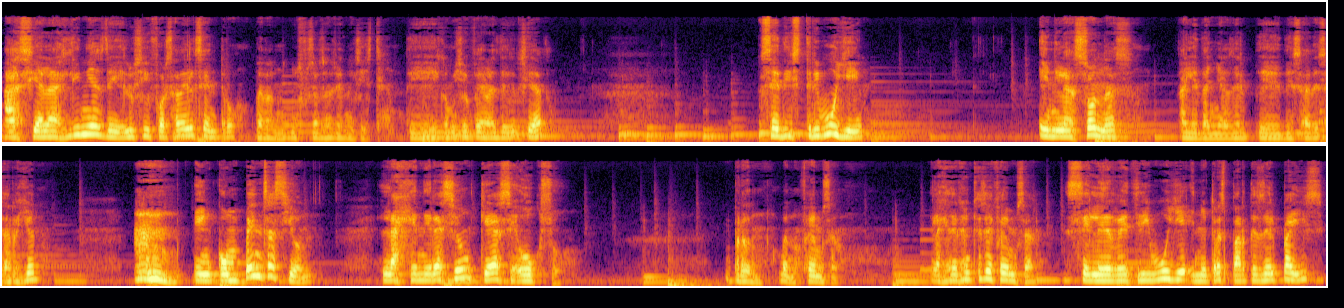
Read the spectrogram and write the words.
hacia las líneas de luz y fuerza del centro, perdón, luz y fuerza no existe, de Comisión Federal de Electricidad, se distribuye en las zonas aledañas de, esa, de esa región. en compensación, la generación que hace OXO, perdón, bueno, FEMSA, la generación que hace FEMSA se le retribuye en otras partes del país,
